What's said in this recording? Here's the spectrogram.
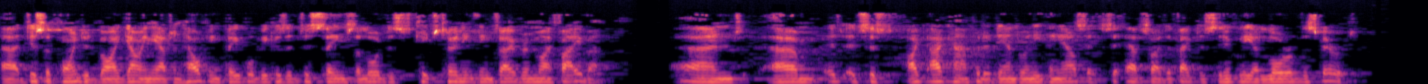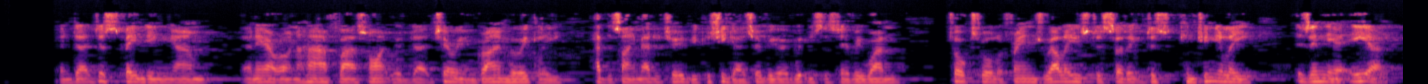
uh, disappointed by going out and helping people because it just seems the Lord just keeps turning things over in my favour. And um, it, it's just I, I, can't put it down to anything else outside the fact it's simply a law of the Spirit. And uh, just spending um, an hour and a half last night with uh, Cherry and Graham, who equally had the same attitude because she goes everywhere, witnesses to everyone, talks to all her friends, rallies, just sort of just continually is in their ear.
